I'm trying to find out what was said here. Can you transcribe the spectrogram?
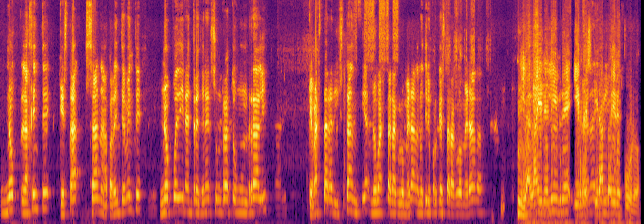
no, la gente que está sana aparentemente no puede ir a entretenerse un rato en un rally que va a estar a distancia, no va a estar aglomerada, no tiene por qué estar aglomerada. Y al aire libre y respirando aire puro.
